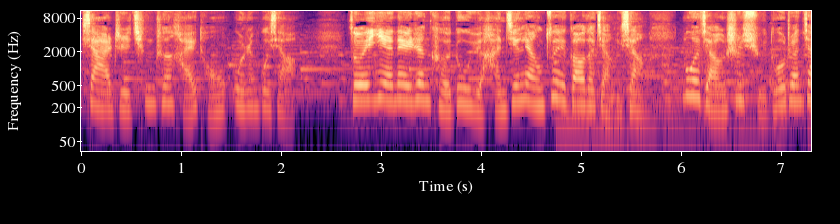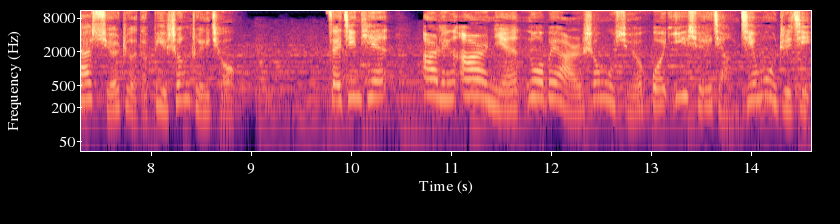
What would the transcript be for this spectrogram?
下至青春孩童无人不晓。作为业内认可度与含金量最高的奖项，诺奖是许多专家学者的毕生追求。在今天，二零二二年诺贝尔生物学或医学奖揭幕之际。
